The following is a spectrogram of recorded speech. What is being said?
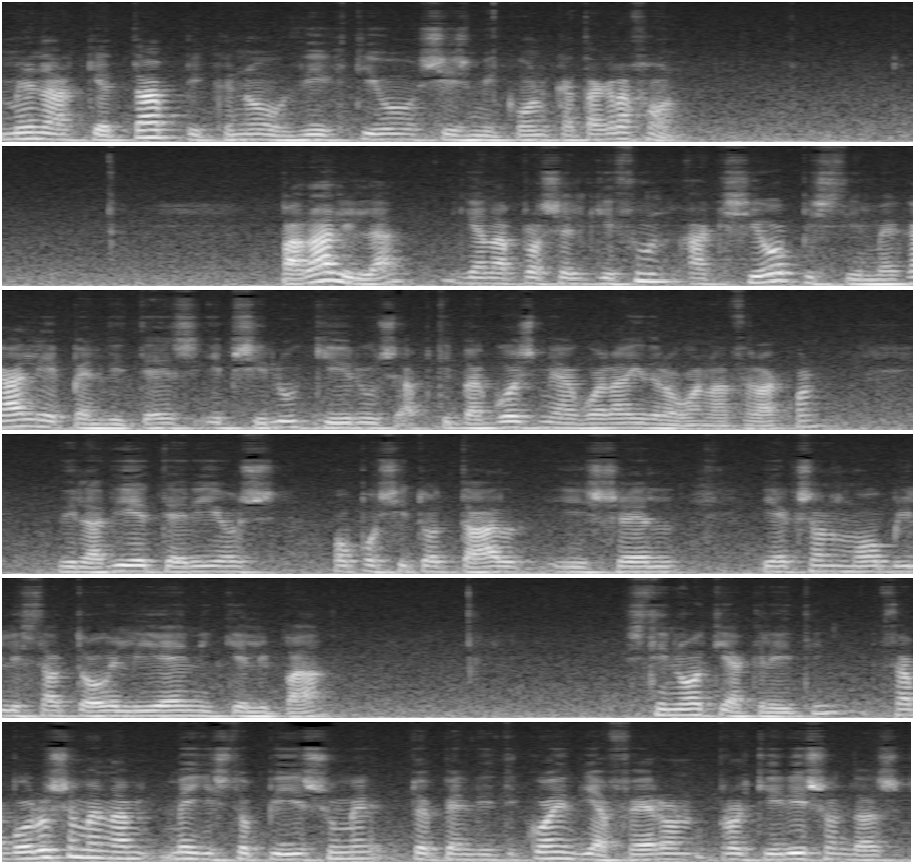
με ένα αρκετά πυκνό δίκτυο σεισμικών καταγραφών. Παράλληλα, για να προσελκυθούν αξιόπιστοι μεγάλοι επενδυτές υψηλού κύρους από την παγκόσμια αγορά υδρογοναθράκων, δηλαδή εταιρείες όπως η Total, η Shell, η ExxonMobil, η Statoil, η Eni κλπ. Στη Νότια Κρήτη θα μπορούσαμε να μεγιστοποιήσουμε το επενδυτικό ενδιαφέρον προκυρήσοντας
